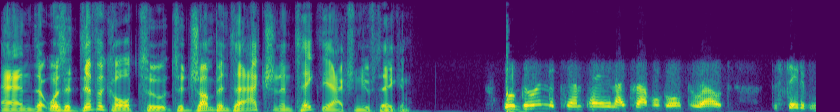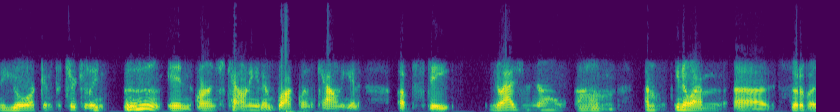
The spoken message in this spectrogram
and uh, was it difficult to, to jump into action and take the action you've taken? Well, during the campaign, I traveled all throughout the state of New York, and particularly in Orange County and in Rockland County, and upstate. You know, as you know, um, I'm you know I'm uh, sort of a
